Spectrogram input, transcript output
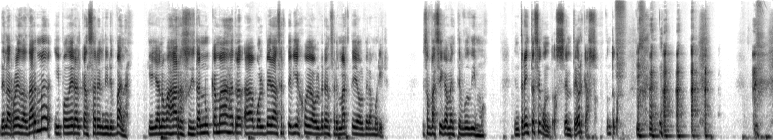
de la rueda Dharma y poder alcanzar el nirvana. Que ya no vas a resucitar nunca más, a, a volver a hacerte viejo y a volver a enfermarte y a volver a morir. Eso es básicamente budismo. En 30 segundos, en peor caso. com.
